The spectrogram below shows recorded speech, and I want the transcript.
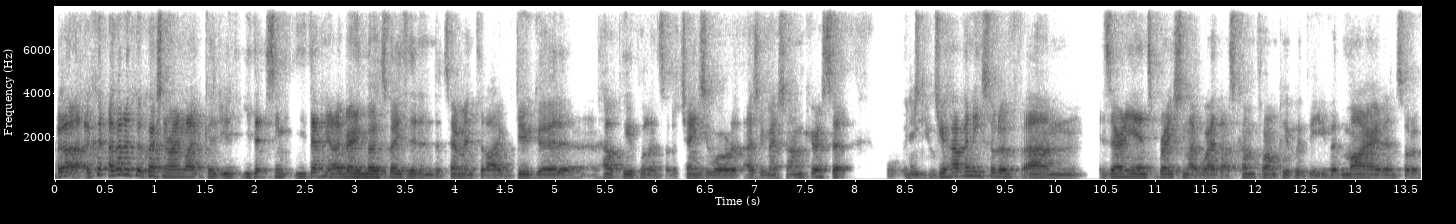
I got, I got a quick question around like because you you seem you definitely like very motivated and determined to like do good and, help people and sort of change the world as you mentioned. I'm curious that do you. do you have any sort of um, is there any inspiration like where that's come from people that you've admired and sort of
